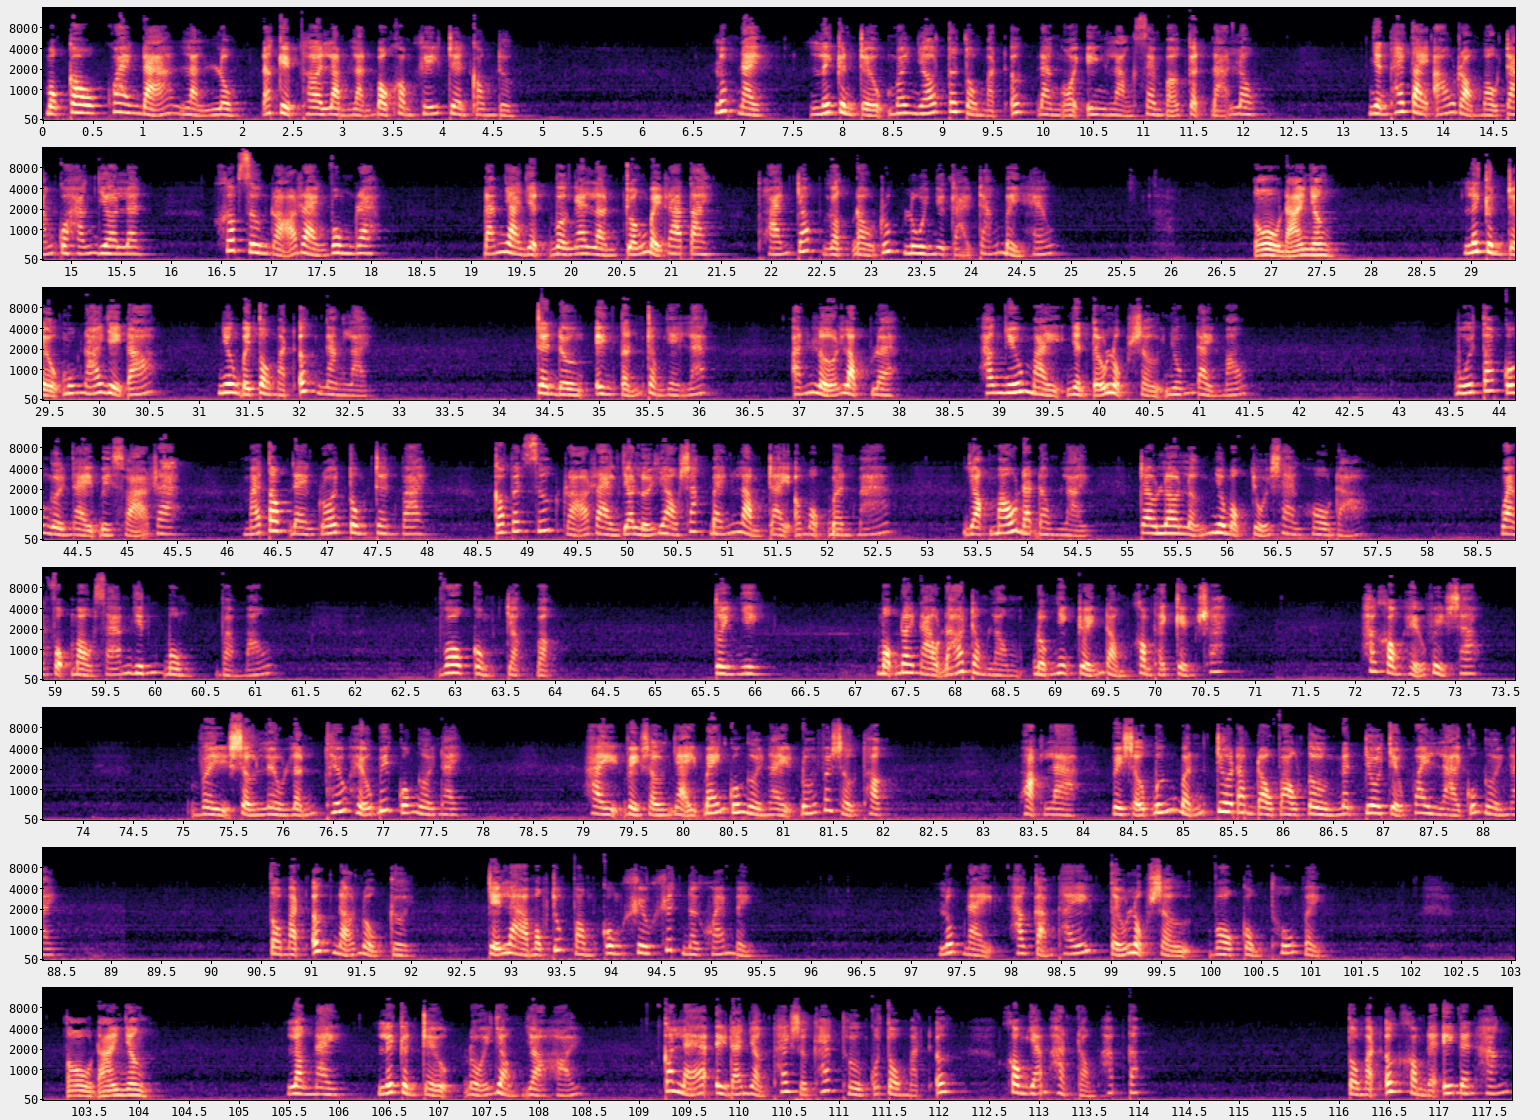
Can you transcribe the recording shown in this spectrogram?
một câu khoan đã lạnh lùng đã kịp thời làm lạnh bầu không khí trên công đường. Lúc này, lý kinh triệu mới nhớ tới tôn mạch ức đang ngồi yên lặng xem vở kịch đã lâu nhìn thấy tay áo rộng màu trắng của hắn giơ lên. Khớp xương rõ ràng vung ra. Đám nhà dịch vừa nghe lệnh chuẩn bị ra tay thoáng chốc gật đầu rút lui như cải trắng bị héo. Tô đại nhân! Lý kinh triệu muốn nói gì đó nhưng bị tôn mạch ức ngăn lại. Trên đường yên tĩnh trong giây lát ánh lửa lọc loạt hắn nhíu mày nhìn tiểu lục sự nhúm đầy máu búi tóc của người này bị xõa ra. Mái tóc đen rối tung trên vai. Có vết xước rõ ràng do lưỡi dao sắc bén làm trầy ở một bên má. Giọt máu đã đông lại, treo lơ lửng như một chuỗi san hô đỏ. Quan phục màu xám dính bùn và máu. Vô cùng chật vật. Tuy nhiên, một nơi nào đó trong lòng đột nhiên chuyển động không thể kiểm soát. Hắn không hiểu vì sao vì sự liều lĩnh thiếu hiểu biết của người này. Hay vì sự nhạy bén của người này đối với sự thật. Hoặc là vì sự bướng bỉnh chưa đâm đầu vào tường nên chưa chịu quay lại của người này. Tô mạch ức nở nụ cười. Chỉ là một chút vòng cung khiêu khích nơi khóe miệng. Lúc này, hắn cảm thấy tiểu lục sự vô cùng thú vị. Tô đại nhân lần này lý kinh triệu đổi giọng dò hỏi. Có lẽ y đã nhận thấy sự khác thường của tô mạch ức không dám hành động hấp tấp. Tô mạch ức không để ý đến hắn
